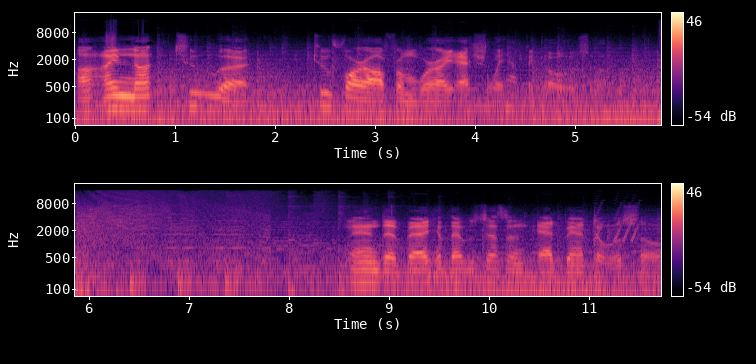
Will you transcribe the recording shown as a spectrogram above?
Uh, I'm not too uh, too far off from where I actually have to go, so. And uh, back that was just an Adamantoise, so.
